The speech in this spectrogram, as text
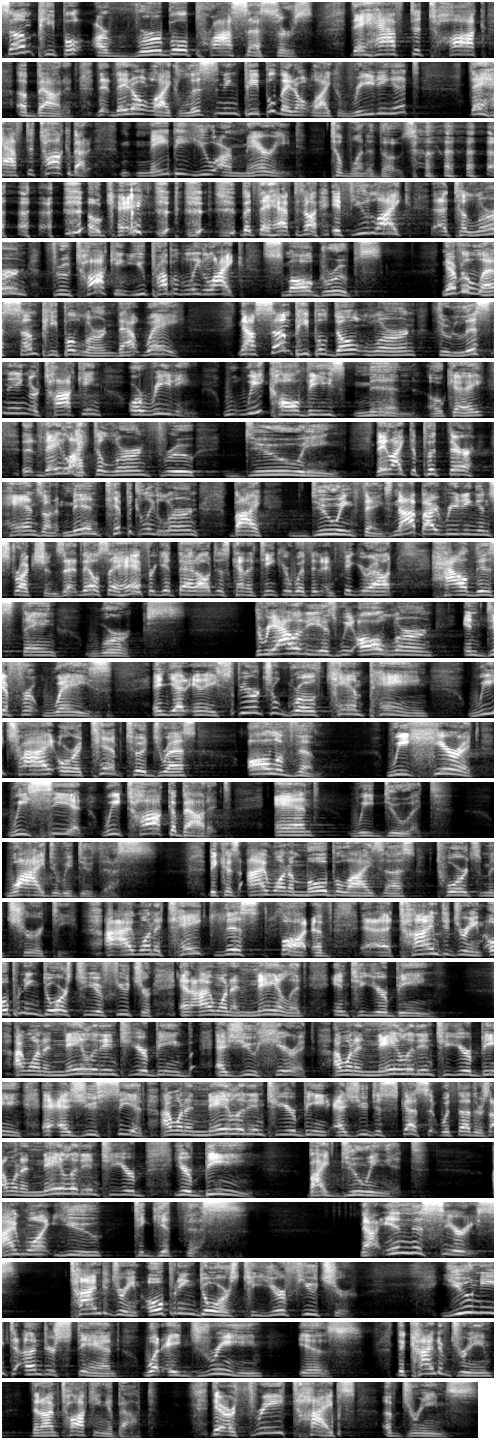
Some people are verbal processors. They have to talk about it. They don't like listening people, they don't like reading it. They have to talk about it. Maybe you are married to one of those. okay? but they have to talk. If you like uh, to learn through talking, you probably like small groups. Nevertheless, some people learn that way. Now, some people don't learn through listening or talking or reading. We call these men, okay? They like to learn through doing. They like to put their hands on it. Men typically learn by doing things, not by reading instructions. They'll say, hey, forget that. I'll just kind of tinker with it and figure out how this thing works. The reality is, we all learn in different ways. And yet, in a spiritual growth campaign, we try or attempt to address all of them. We hear it, we see it, we talk about it, and we do it. Why do we do this? Because I want to mobilize us towards maturity. I want to take this thought of uh, time to dream, opening doors to your future, and I want to nail it into your being. I want to nail it into your being as you hear it. I want to nail it into your being as you see it. I want to nail it into your being as you discuss it with others. I want to nail it into your, your being by doing it. I want you to get this. Now, in this series, Time to Dream, opening doors to your future, you need to understand what a dream is. The kind of dream that I'm talking about. There are three types of dreams.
